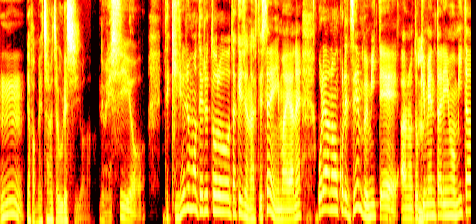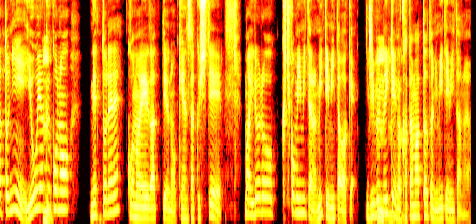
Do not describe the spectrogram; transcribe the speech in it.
うん。やっぱめちゃめちゃ嬉しいよな。嬉しいよ。で、ギレルモ・デルトロだけじゃなくて、すでに今やね、俺あの、これ全部見て、あの、ドキュメンタリーも見た後に、ようやくこの、ネットでね、この映画っていうのを検索して、まあいろいろ口コミみたいなの見てみたわけ。自分の意見が固まった後に見てみたのよ。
